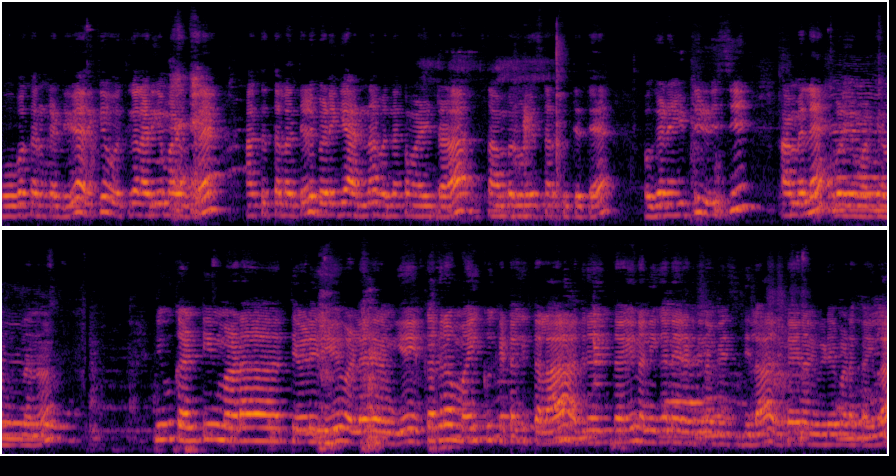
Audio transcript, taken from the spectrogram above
ಹೋಗ್ಬೇಕು ಅನ್ಕೊಂಡಿವಿ ಅದಕ್ಕೆ ಹೊತ್ತಿಗೆಲ್ಲ ಅಡುಗೆ ಮಾಡಿದ್ರೆ ಆಗ್ತೈತಲ್ಲ ಅಂತೇಳಿ ಬೆಳಗ್ಗೆ ಅನ್ನ ಬಂದಕ ಮಾಡಿಟ್ಟಾಳ. ಸಾಂಬಾರು ಹೋಳಿಗೆ ತರ ಕೂತೈತೆ. ಒಗ್ಗರಣೆ ಇಟ್ಟು ಇಳಿಸಿ ಆಮೇಲೆ ಹೋಳಿಗೆ ಮಾಡ್ಕೊಂಡು ನಾನು. ನೀವು ಕಂಟಿನ್ಯೂ ಮಾಡ ಹೇಳಿರಿ ಒಳ್ಳೇದೇ ನಮಗೆ. ಯಾಕಂದ್ರೆ ಮೈಕ್ ಕೆಟ್ಟೋಗಿತ್ತಲ್ಲ, ಅದರಿಂದಾಗಿ ನನಗೇನೆ ಎರಡು ದಿನ ಬೇಸಿದ್ದಿಲ್ಲ ಅದಕ್ಕಾಗಿ ನಾನು ವಿಡಿಯೋ ಮಾಡೋಕ್ಕಾಗಿಲ್ಲ.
